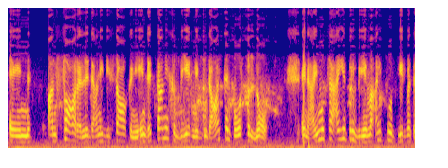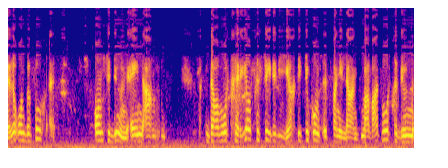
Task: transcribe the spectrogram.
En aanvaar hulle dan nie die saak nie en dit kan nie gebeur nie. Daai kind word gelos en hy moet sy eie probleme uitsorteer wat hulle onbevoeg is om te doen. En um, daar word gereeld gesê dat die jeug die toekoms is van die land maar wat word gedoen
